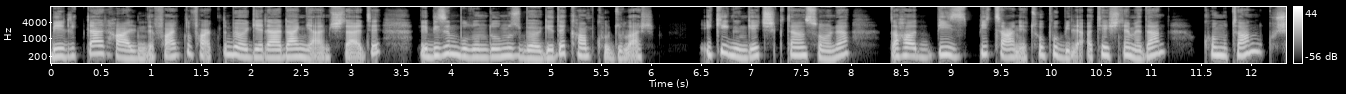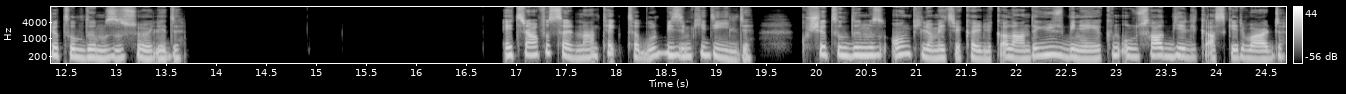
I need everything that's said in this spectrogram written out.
Birlikler halinde farklı farklı bölgelerden gelmişlerdi ve bizim bulunduğumuz bölgede kamp kurdular. İki gün geçtikten sonra daha biz bir tane topu bile ateşlemeden komutan kuşatıldığımızı söyledi. Etrafı sarılan tek tabur bizimki değildi. Kuşatıldığımız 10 kilometre karelik alanda 100 bine yakın ulusal birlik askeri vardı.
